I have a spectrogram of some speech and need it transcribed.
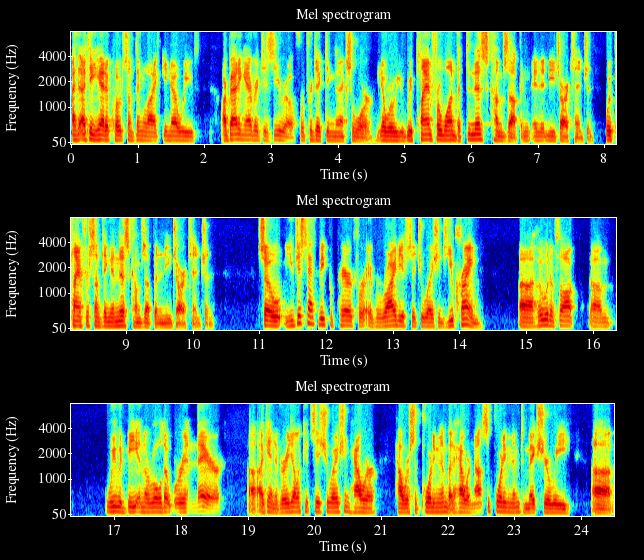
I, th- I, think he had a quote something like, you know, we've our batting average is zero for predicting the next war. You know, where we, we plan for one, but then this comes up and, and it needs our attention. We plan for something and this comes up and it needs our attention. So you just have to be prepared for a variety of situations. Ukraine, uh, who would have thought um, we would be in the role that we're in there? Uh, again, a very delicate situation. How we're how we're supporting them, but how we're not supporting them to make sure we, uh,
